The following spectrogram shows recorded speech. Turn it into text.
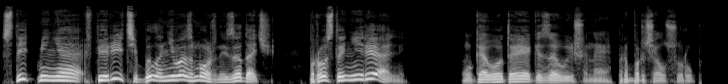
слить меня в Перите было невозможной задачей. Просто нереальной». «У кого-то эго завышенное», — пробурчал Шуруп.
